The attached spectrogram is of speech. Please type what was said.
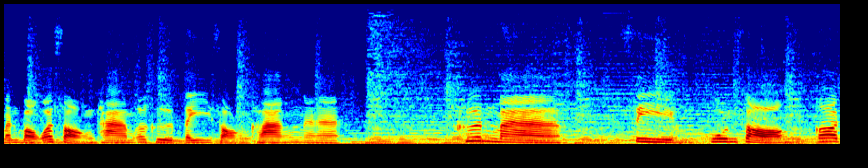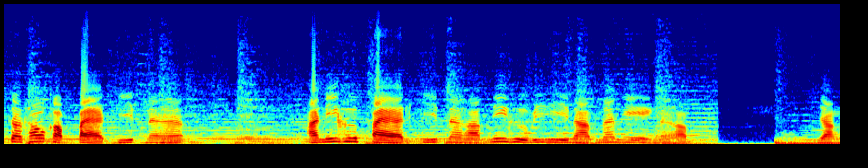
มันบอกว่าสองไทม์ก็คือตีสองครั้งนะฮะ ขึ้นมาสี่คูณสองก็จะเท่ากับแปดฮิตนะฮะ อันนี้คือแปดฮิตนะครับ นี่คือวิธีนับนั่นเองนะครับ อย่าง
